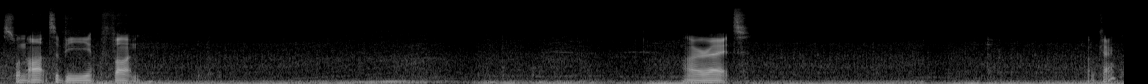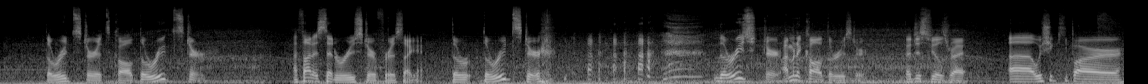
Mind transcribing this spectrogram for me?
This one ought to be fun. All right. Okay. The rootster, it's called. The rootster. I thought it said rooster for a second. The, the rootster. the rooster. I'm going to call it the rooster. That just feels right. Uh, we should keep our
